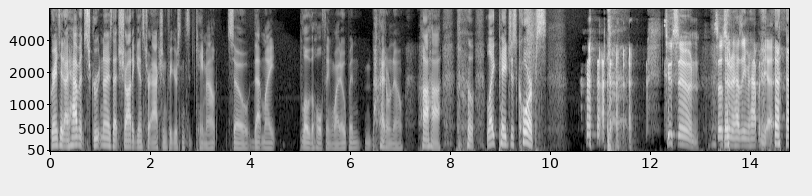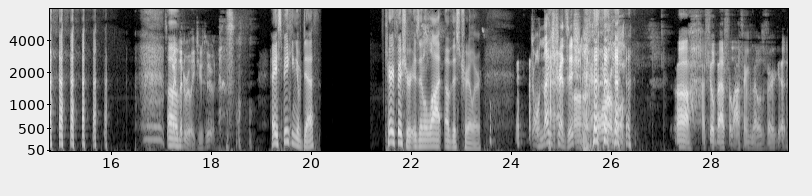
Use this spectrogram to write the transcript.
Granted, I haven't scrutinized that shot against her action figure since it came out, so that might blow the whole thing wide open. I don't know. Haha. like Paige's corpse. Too soon. So soon it hasn't even happened yet. Quite Um, literally too soon. Hey, speaking of death, Carrie Fisher is in a lot of this trailer. oh, nice transition. Uh, horrible. Uh, I feel bad for laughing, but that was very good.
